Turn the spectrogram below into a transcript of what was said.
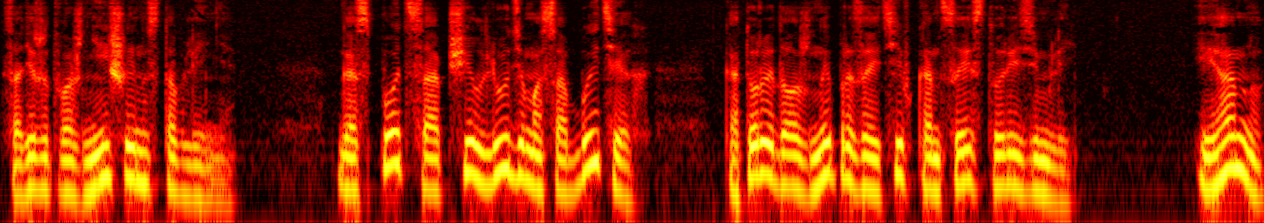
содержат важнейшие наставления. Господь сообщил людям о событиях, которые должны произойти в конце истории Земли. Иоанну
